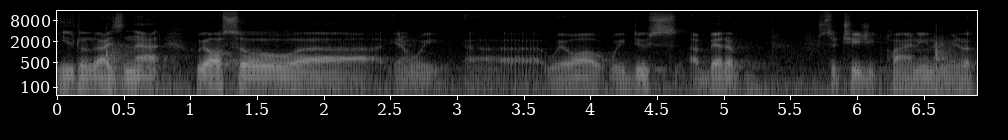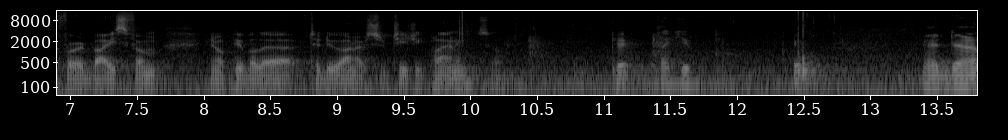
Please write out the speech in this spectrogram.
utilizing that. We also, uh, you know, we, uh, we all, we do a bit of strategic planning, and we look for advice from, you know, people to, to do on our strategic planning, so. Okay, thank you. And uh,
